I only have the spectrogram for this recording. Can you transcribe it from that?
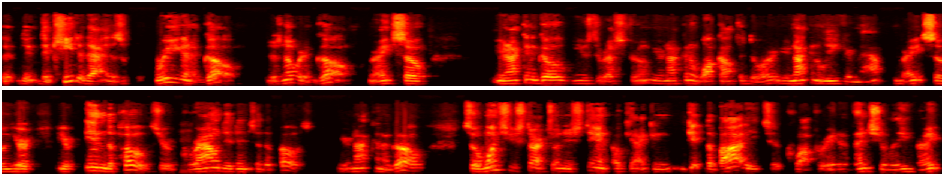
the, the, the key to that is where are you going to go? There's nowhere to go, right? So you're not going to go use the restroom you're not going to walk out the door you're not going to leave your mat right so you're you're in the pose you're grounded into the pose you're not going to go. So once you start to understand okay i can get the body to cooperate eventually right?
